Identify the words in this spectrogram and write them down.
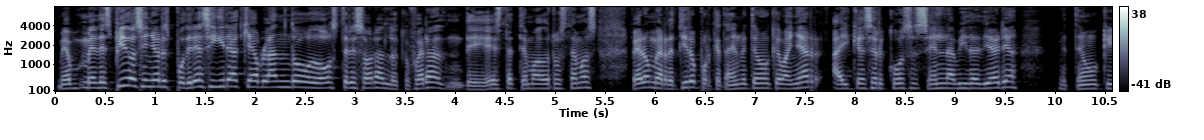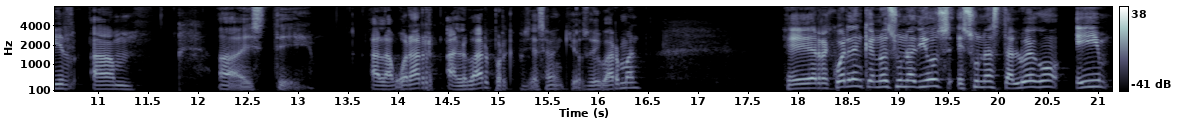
me, despido, señores. Podría seguir aquí hablando dos, tres horas, lo que fuera, de este tema de otros temas, pero me retiro porque también me tengo que bañar. Hay que hacer cosas en la vida diaria. Me tengo que ir a, a este a laborar al bar, porque pues ya saben que yo soy barman. Eh, recuerden que no es un adiós, es un hasta luego. Y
